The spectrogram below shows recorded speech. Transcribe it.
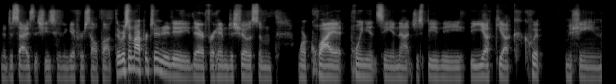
you know, decides that she's going to give herself up, there was an opportunity there for him to show some more quiet poignancy and not just be the the yuck yuck quip machine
